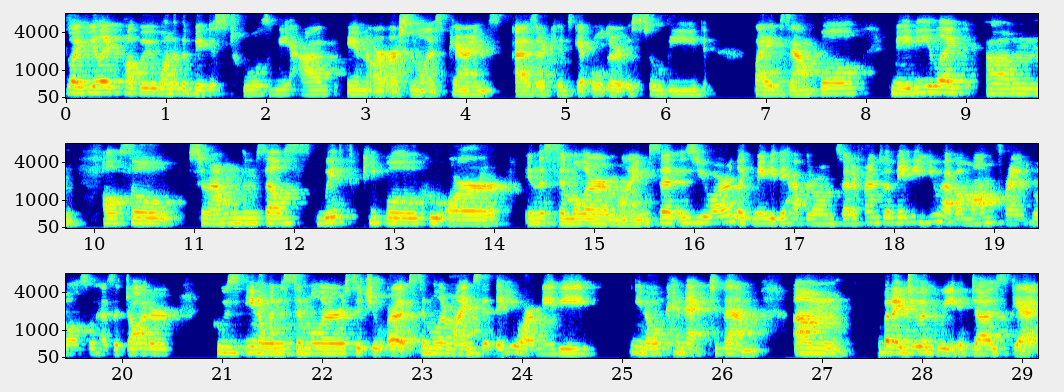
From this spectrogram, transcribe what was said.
So I feel like probably one of the biggest tools we have in our arsenal as parents, as our kids get older, is to lead by example maybe like um, also surround themselves with people who are in the similar mindset as you are. Like maybe they have their own set of friends but maybe you have a mom friend who also has a daughter who's you know in the similar situ uh, similar mindset that you are. Maybe you know connect them. Um, but i do agree it does get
